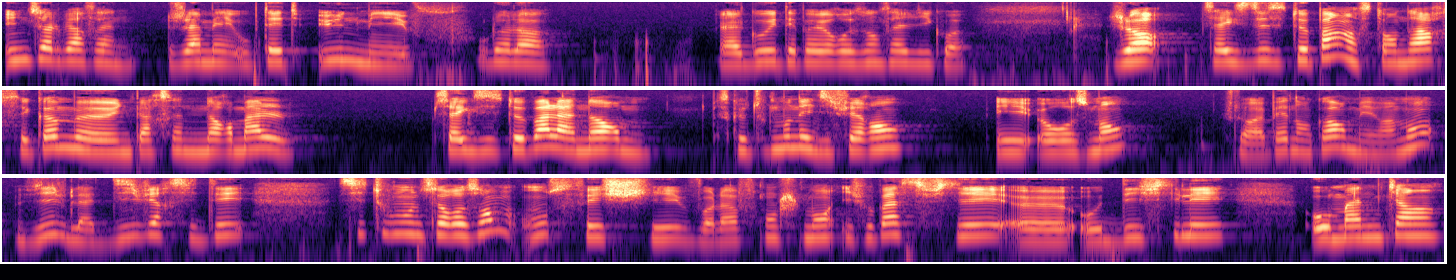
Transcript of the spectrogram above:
Une seule personne, jamais. Ou peut-être une, mais oulala. La go était pas heureuse dans sa vie, quoi. Genre, ça n'existe pas un standard, c'est comme euh, une personne normale. Ça n'existe pas la norme. Parce que tout le monde est différent. Et heureusement, je le répète encore, mais vraiment, vive la diversité. Si tout le monde se ressemble, on se fait chier. Voilà, franchement, il faut pas se fier euh, au défilé, aux mannequins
